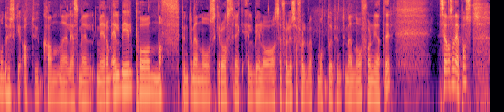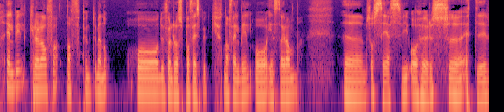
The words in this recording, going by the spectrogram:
må du huske at du kan eh, lese mer- om elbil på naf.no elbil, og selvfølgelig så følger du med på motor.no for nyheter. Send oss en e-post. Elbil, krøllalfa, naf.no. Og du følger oss på Facebook, NAF Elbil, og Instagram. Eh, Så ses vi og høres eh, etter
